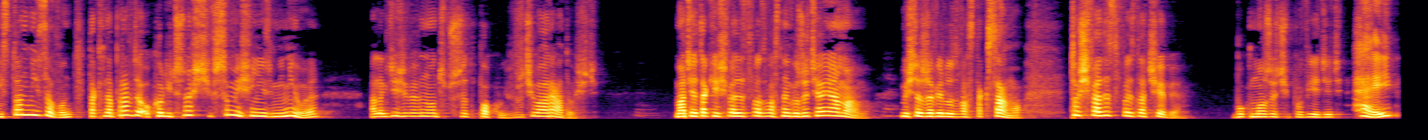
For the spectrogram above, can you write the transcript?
ni stąd, ni zowąd, tak naprawdę okoliczności w sumie się nie zmieniły, ale gdzieś wewnątrz przyszedł pokój, wróciła radość. Macie takie świadectwo z własnego życia? Ja mam. Myślę, że wielu z Was tak samo. To świadectwo jest dla Ciebie. Bóg może Ci powiedzieć: hej,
